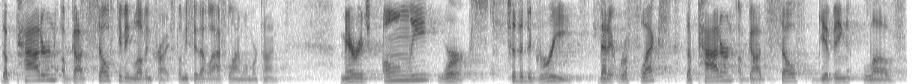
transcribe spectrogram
the pattern of God's self giving love in Christ. Let me say that last line one more time. Marriage only works to the degree that it reflects the pattern of God's self giving love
